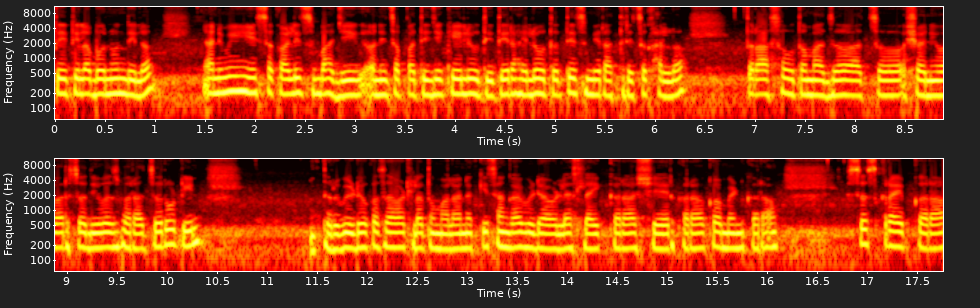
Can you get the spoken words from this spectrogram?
ते तिला बनवून दिलं. आणि मी हे सकाळीच भाजी आणि चपाती जी केली होती ते राहिलं होतं तेच मी रात्रीचं खाल्लं. तर असं होतं माझं आजचं शनिवारचं दिवसभराचं रुटीन तर व्हिडिओ कसा वाटला तुम्हाला नक्की सांगा. व्हिडिओ आवडल्यास लाईक करा शेअर करा कमेंट करा सबस्क्राईब करा.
